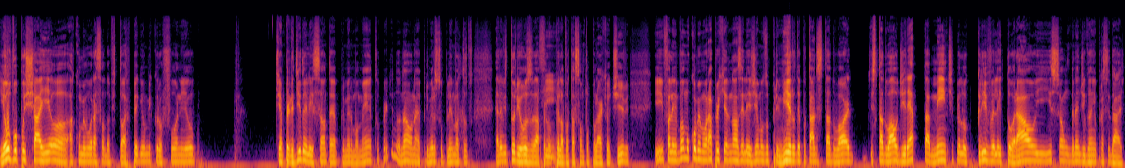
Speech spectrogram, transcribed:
E eu vou puxar aí ó, a comemoração da vitória. Peguei o microfone e eu. Tinha perdido a eleição até o primeiro momento. Perdido não, né? Primeiro eu era vitorioso lá pelo- pela votação popular que eu tive. E falei, vamos comemorar porque nós elegemos o primeiro deputado estadual, estadual diretamente pelo crivo eleitoral e isso é um grande ganho para a cidade.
